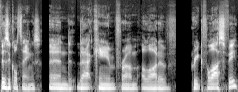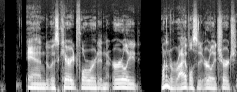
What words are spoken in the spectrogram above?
physical things, and that came from a lot of Greek philosophy, and was carried forward in the early. One of the rivals of the early church,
